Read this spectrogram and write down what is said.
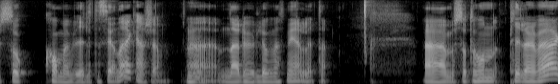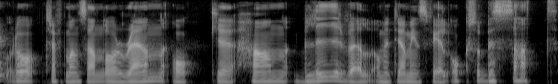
så kommer vi lite senare kanske, mm. uh, när du lugnat ner lite. så att hon pilar iväg och då träffar man sen då Ren och han blir väl, om inte jag minns fel, också besatt.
